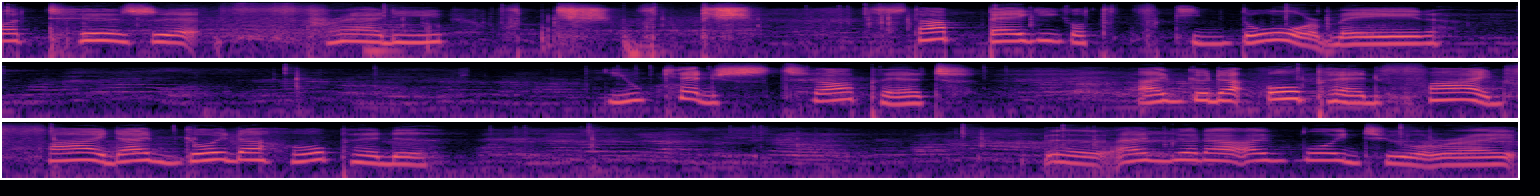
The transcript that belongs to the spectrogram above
What is it, Freddy? Stop banging on the fucking door, man. You can stop it. I'm gonna open. Fine, fine. I'm gonna open. Uh, I'm gonna. I'm going to. Alright.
